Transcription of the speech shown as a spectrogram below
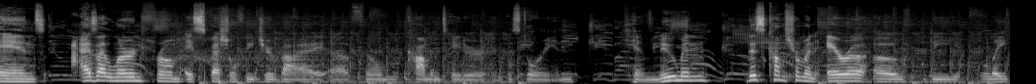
And as I learned from a special feature by film commentator and historian Kim Newman, this comes from an era of the late,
